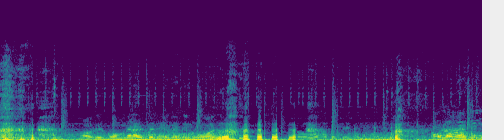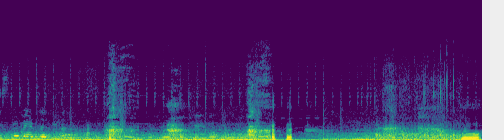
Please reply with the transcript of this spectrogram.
आगे घूमने आए चले नदी तक इसमें बैठ जाती ना ओह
